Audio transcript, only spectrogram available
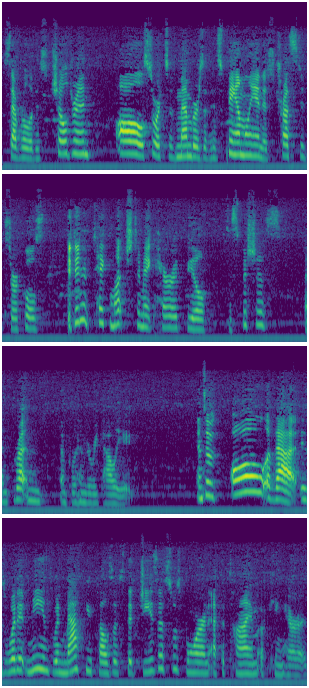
several of his children, all sorts of members of his family and his trusted circles. It didn't take much to make Herod feel suspicious and threatened and for him to retaliate. And so all of that is what it means when Matthew tells us that Jesus was born at the time of King Herod.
